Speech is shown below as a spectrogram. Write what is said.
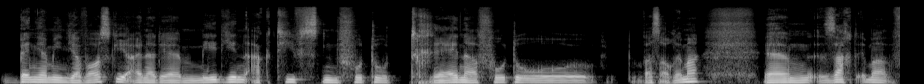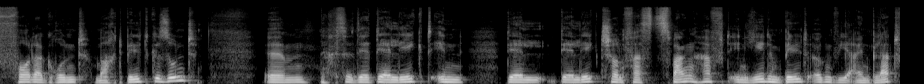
Benjamin Jaworski, einer der medienaktivsten Fototrainer, Foto, was auch immer, ähm, sagt immer, Vordergrund macht Bild gesund. Ähm, also der, der legt in, der, der legt schon fast zwanghaft in jedem Bild irgendwie ein Blatt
